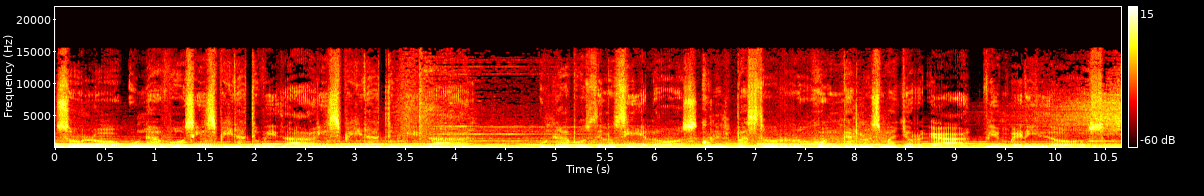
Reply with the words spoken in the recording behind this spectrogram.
Solo una voz inspira tu vida, inspira tu vida. Una voz de los cielos, con el pastor Juan Carlos Mayorga. Bienvenidos.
